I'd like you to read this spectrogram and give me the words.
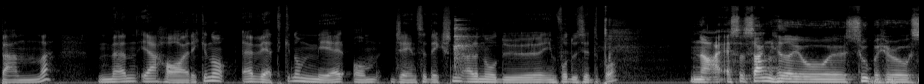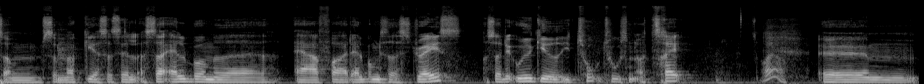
bandet. Men jeg har ikke noe Jeg vet ikke noe mer om Janes Addiction. Er det noe du, info du sitter på? Nej, altså sangen hedder jo øh, Superhero, som, som nok giver sig selv, og så albumet øh, er fra et album, der hedder Strays, og så er det udgivet i 2003. Oh ja. Øhm,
